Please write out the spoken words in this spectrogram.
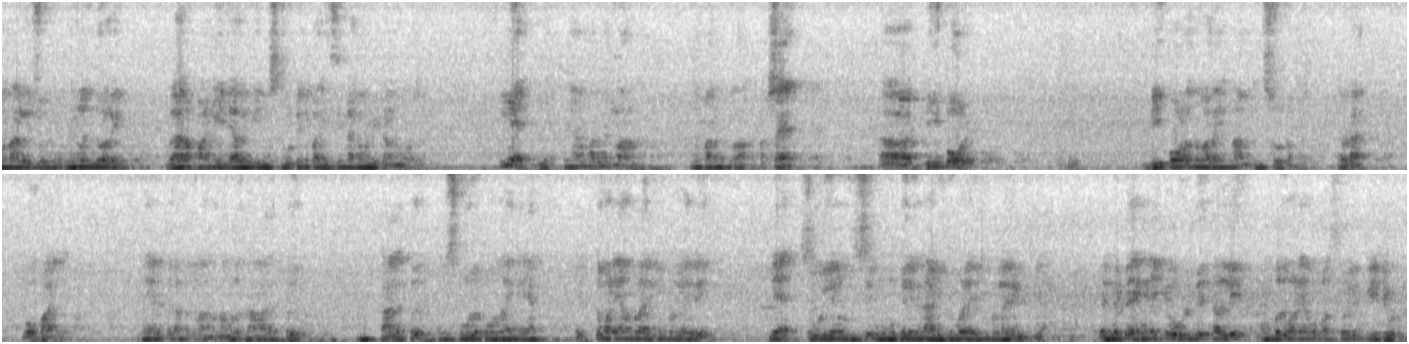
ഒന്നാലോചിച്ച് നോക്കൂ. നിങ്ങൾ എന്ത് പറയും? വേറെ പണിയില്ല. അവർക്ക് ഇൻസ്റ്റിറ്റ്യൂട്ടിന് പൈസ ഉണ്ടാക്കാൻ വേണ്ടിയിട്ടാണെന്ന് പറയും. ഇല്ലേ ഇല്ല. ഞാൻ പറഞ്ഞിട്ടുള്ളതാണ്. ഞാൻ പറഞ്ഞിട്ടുള്ളതാണ്. പക്ഷേ ഡിപോൾ ഡിപോൾ എന്ന് പറയുന്ന ഇൻസ്റ്റിറ്റ്യൂട്ട് ഉണ്ട്. എവിടെ? ഭോപ്പാലിൽ നേരിട്ട് കണ്ടിട്ടുള്ളതാണ്. നമ്മൾ കാലത്ത് കാലത്ത് ഒരു സ്കൂളിൽ പോകുന്നത് എങ്ങനെയാണ് എട്ട് മണിയാകുമ്പോഴായിരിക്കും പിള്ളേര് ഇല്ലേ? സൂര്യൻ ഉദിച്ച് മൂട്ടിൽ ഇങ്ങനെ അടിക്കുമ്പോഴായിരിക്കും പിള്ളേർ ഇരിക്കുക എന്നിട്ട് എങ്ങനെയൊക്കെ ഉള്ളിൽ തള്ളി ഒമ്പത് മണിയാകുമ്പോൾ ബസ് വരും കയറ്റി വിടും.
